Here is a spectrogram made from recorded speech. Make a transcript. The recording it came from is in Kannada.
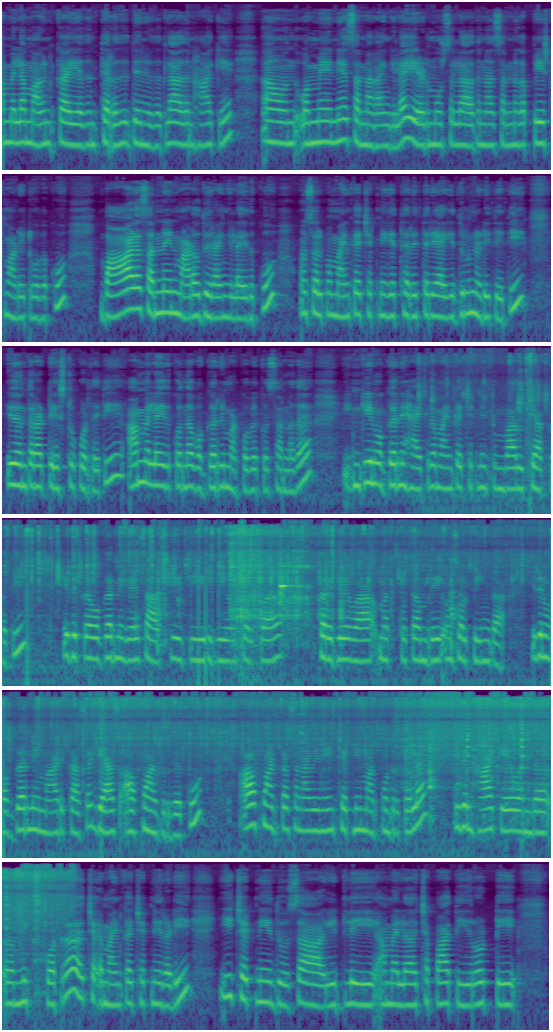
ಆಮೇಲೆ ಮಾವಿನಕಾಯಿ ಅದನ್ನು ತೆರೆದಿದ್ದೇನು ಇರ್ತದಲ್ಲ ಅದನ್ನು ಹಾಕಿ ಒಂದು ಒಮ್ಮೆನೇ ಸಣ್ಣಗಾಗಿಲ್ಲ, ಎರಡು ಮೂರು ಸಲ ಅದನ್ನು ಸಣ್ಣಗೆ ಪೇಸ್ಟ್ ಮಾಡಿ ಇಟ್ಕೋಬೇಕು. ಭಾಳ ಸಣ್ಣ ಏನು ಮಾಡೋದು ಇರೋಂಗಿಲ್ಲ. ಇದಕ್ಕೂ ಒಂದು ಸ್ವಲ್ಪ ಮಾವಿನಕಾಯಿ ಚಟ್ನಿಗೆ ತರಿ ಆಗಿದ್ರೂ ನಡಿತೈತಿ. ಇದೊಂಥರ ಟೇಸ್ಟು ಕೊಡ್ತೈತಿ. ಆಮೇಲೆ ಇದಕ್ಕೊಂದು ಒಗ್ಗರಣೆ ಮಾಡ್ಕೋಬೇಕು ಸಣ್ಣದ. ಹಿಂಗೇನು ಒಗ್ಗರಣೆ ಹಾಕಿದ್ರೆ ಮಾವಿನಕಾಯಿ ಚಟ್ನಿ ತುಂಬ ರುಚಿ ಆಕತಿ. ಇದಕ್ಕೆ ಒಗ್ಗರಣೆಗೆ ಸಾಸಿವೆ, ಜೀರಿಗೆ, ಒಂದು ಸ್ವಲ್ಪ ಕರಿಬೇವ ಮತ್ತು ಕೊತ್ತಂಬರಿ, ಒಂದು ಸ್ವಲ್ಪ ಹಿಂಗ. ಇದನ್ನು ಒಗ್ಗರಣೆ ಮಾಡಿ ಕಾಸ ಗ್ಯಾಸ್ ಆಫ್ ಮಾಡಿಬಿಡಬೇಕು. ಆಫ್ ಮಾಡಿ ಕಾಸ ನಾವೇನೇನು ಚಟ್ನಿ ಮಾಡ್ಕೊಂಡಿರ್ತೇವಲ್ಲ ಇದನ್ನು ಹಾಕಿ ಒಂದು ಮಿಕ್ಸ್ ಕೊಟ್ರೆ ಚ, ಮಾವಿನಕಾಯಿ ಚಟ್ನಿ ರೆಡಿ ಈ ಚಟ್ನಿ ದೋಸೆ, ಇಡ್ಲಿ, ಆಮೇಲೆ ಚಪಾತಿ, ರೊಟ್ಟಿ,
